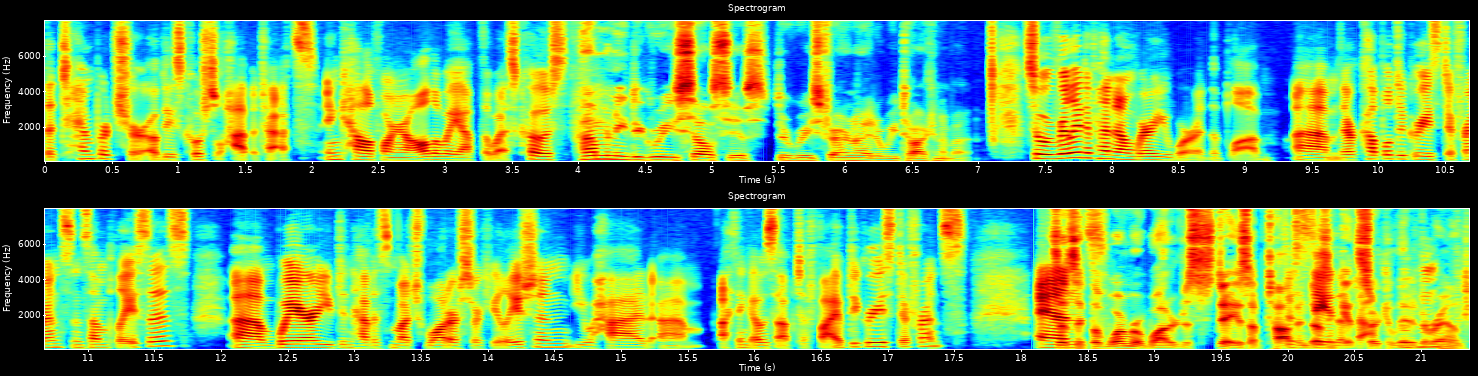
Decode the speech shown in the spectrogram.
the temperature of these coastal habitats in California all the way up the west coast. How many degrees Celsius, degrees Fahrenheit are we talking about? So it really depended on where you were in the blob. Um, there are a couple degrees difference in some places um, where you didn't have as much water circulation. You had, um, I think, I was up to five degrees difference. And so it's like the warmer water just stays up top and doesn't get top. circulated Mhm. around.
